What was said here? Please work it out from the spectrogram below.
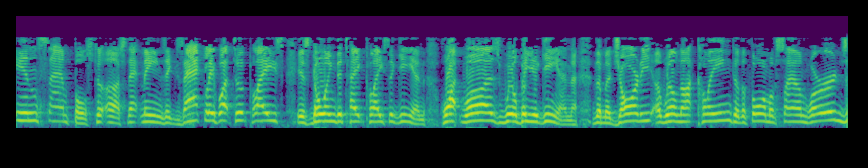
ensamples to us. That means exactly what took place is going to take place again. What was will be again. The majority uh, will not cling to the form of sound words.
